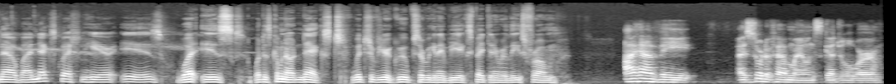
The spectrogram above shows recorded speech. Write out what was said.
now, my next question here is: What is what is coming out next? Which of your groups are we going to be expecting a release from? I have a, I sort of have my own schedule where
